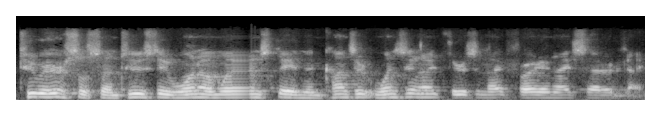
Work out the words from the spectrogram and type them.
two rehearsals on Tuesday, one on Wednesday, and then concert Wednesday night, Thursday night, Friday night, Saturday night.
